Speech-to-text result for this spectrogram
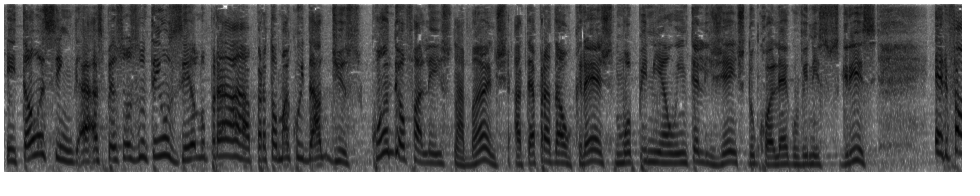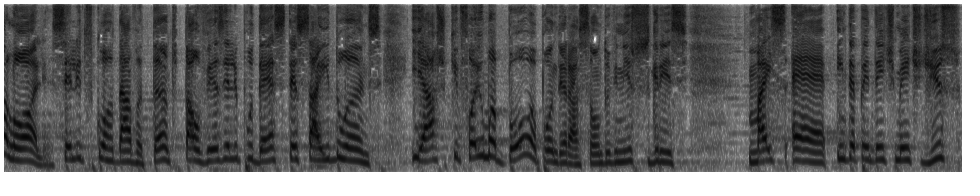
Então, assim, as pessoas não têm o zelo pra tomar cuidado disso. Quando eu falei isso na Band, até pra dar o crédito, uma opinião inteligente do colega Vinícius Gris, ele falou: olha, se ele discordava tanto, talvez ele pudesse ter saído antes. E acho que foi uma boa ponderação do Vinícius Gris. Mas, é, independentemente disso,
